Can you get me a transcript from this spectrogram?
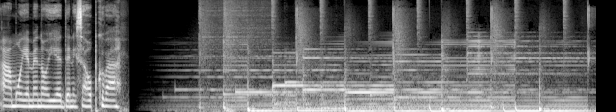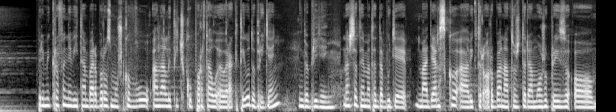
a moje meno je Denisa Hopková. Pri mikrofone vítam Barbaru Zmuškovú, analytičku portálu Euraktiv. Dobrý deň. Dobrý deň. Naša téma teda bude Maďarsko a Viktor Orbán, a to, že teda môžu prísť o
